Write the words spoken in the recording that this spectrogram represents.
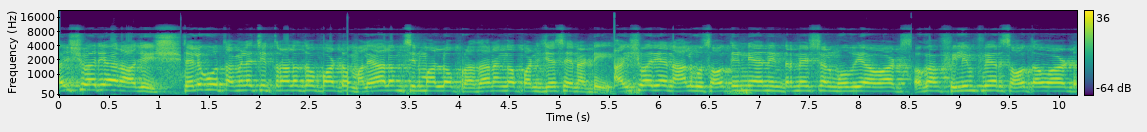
ఐశ్వర్య రాజేష్. తెలుగు తమిళ చిత్రాలతో పాటు మలయాళం సినిమాల్లో ప్రధానంగా పనిచేసే నటి ఐశ్వర్య నాలుగు south Indian international movie awards ఒక ఫిలింఫేర్ సౌత్ అవార్డ్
